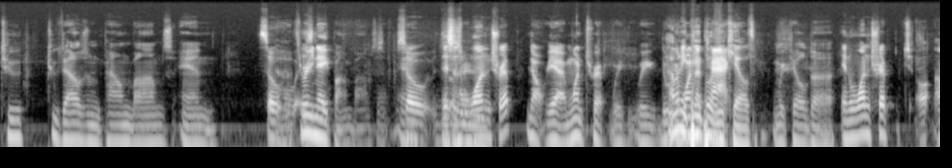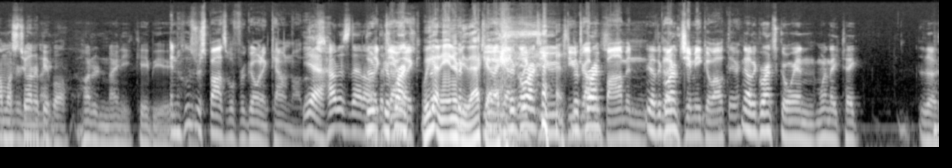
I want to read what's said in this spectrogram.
two 2,000 pound bombs and So uh, is- three napalm bombs. And- So this is one trip. no, yeah, in one trip we we how many one people have attack, you killed? We killed. Uh, In one trip, almost 200 people. 190 kBA. And who's responsible for going and counting all those? Yeah, how does that all? The- the the do you, like, We got to interview that do you, guy. like, The like, grunt- do you, do you the drop grunts- a bomb and yeah, the like, grunts- Jimmy go out there? No, the grunts go in when they take the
